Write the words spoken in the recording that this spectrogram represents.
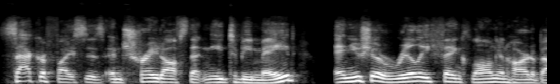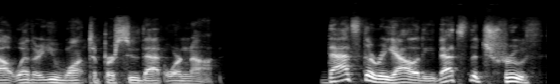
sacrifices and trade offs that need to be made. And you should really think long and hard about whether you want to pursue that or not. That's the reality. That's the truth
